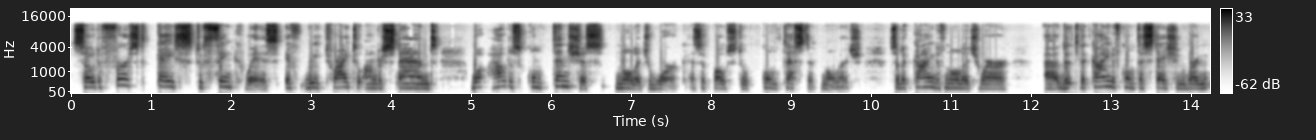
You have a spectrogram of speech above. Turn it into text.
So the first case to think with, if we try to understand what, how does contentious knowledge work as opposed to contested knowledge? So the kind of knowledge where, uh, the, the kind of contestation where,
